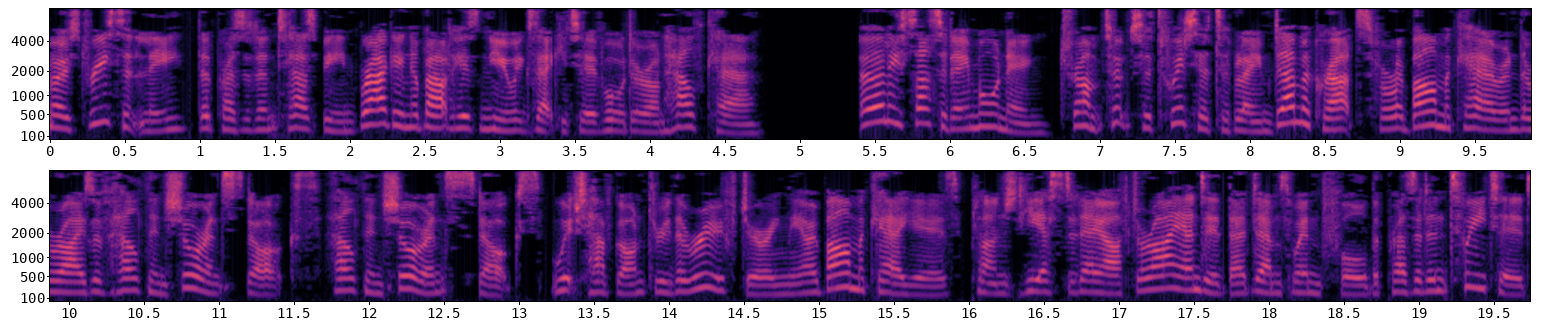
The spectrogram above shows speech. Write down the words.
Most recently, the president has been bragging about his new executive order on healthcare. Early Saturday morning, Trump took to Twitter to blame Democrats for Obamacare and the rise of health insurance stocks. Health insurance stocks, which have gone through the roof during the Obamacare years, plunged yesterday after I ended their Dems windfall, the president tweeted.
